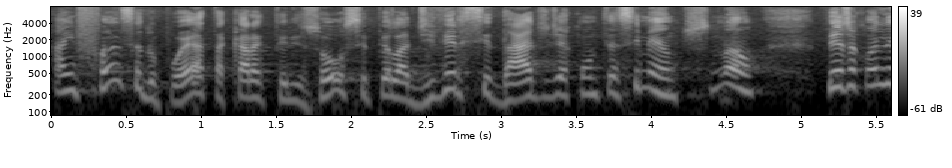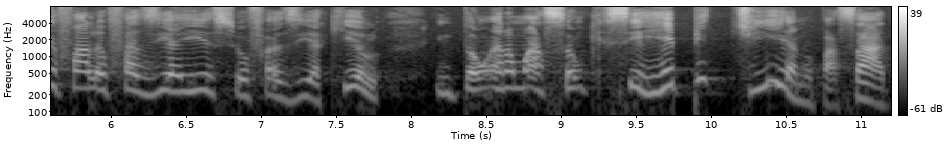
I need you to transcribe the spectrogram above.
A infância do poeta caracterizou-se pela diversidade de acontecimentos. Não. Veja quando ele fala, eu fazia isso, eu fazia aquilo, então era uma ação que se repetia no passado.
